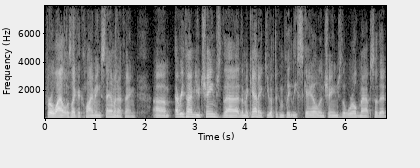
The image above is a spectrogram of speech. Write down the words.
for a while it was like a climbing stamina thing. Um, every time you change the the mechanic, you have to completely scale and change the world map so that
